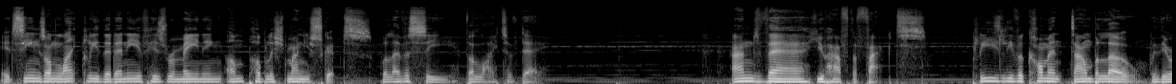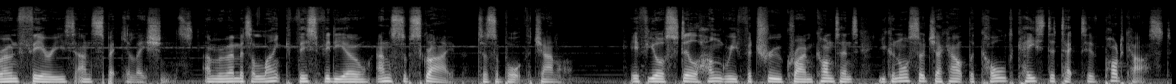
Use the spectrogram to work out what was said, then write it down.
it seems unlikely that any of his remaining unpublished manuscripts will ever see the light of day. And there you have the facts. Please leave a comment down below with your own theories and speculations, and remember to like this video and subscribe to support the channel. If you're still hungry for true crime content, you can also check out the Cold Case Detective podcast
